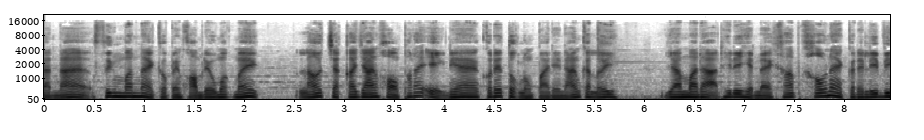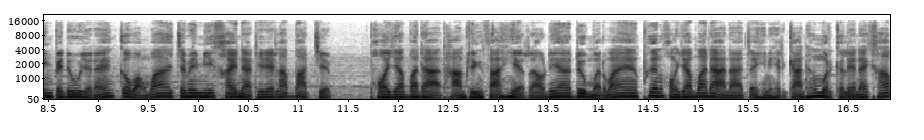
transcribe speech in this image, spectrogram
ด้านหน้า ซึ่งมันน่ะก็เป็นความเร็วมากๆ แล้วจักรยานของพระเอกเนี่ยก็ได้ตกลงไปในน้ำกันเลย ยามาดะที่ได้เห็นนะครับเขาน่ะก็ได้รีบวิ่งไปดูอยู่นะ ก็หวังว่าจะไม่มีใครน่ะที่ได้รับบาดเจ็บ พอยามาดะถามถึงสาเหตุแล้วเนี่ยดูเหมือนว่าเพื่อนของยามาดะน่ะจะเห็นเหตุการณ์ทั้งหมดกันเลยนะครับ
